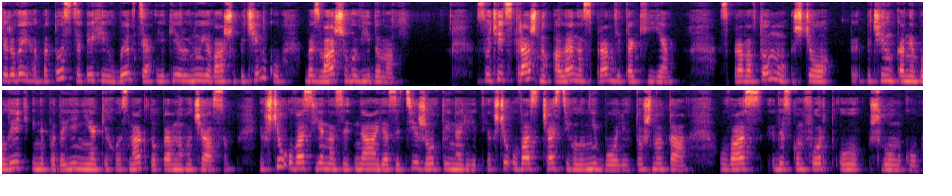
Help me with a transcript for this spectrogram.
Жировий гепатоз це тихий вбивця, який руйнує вашу печінку без вашого відома. Звучить страшно, але насправді так і є. Справа в тому, що печінка не болить і не подає ніяких ознак до певного часу. Якщо у вас є на язиці жовтий наліт, якщо у вас часті головні болі, тошнота, у вас дискомфорт у шлунку,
